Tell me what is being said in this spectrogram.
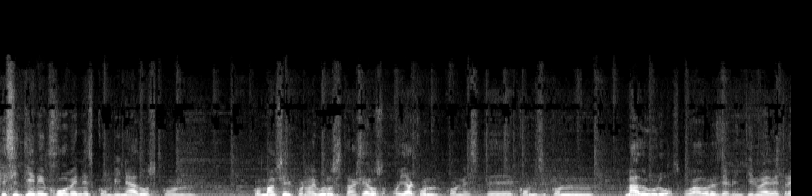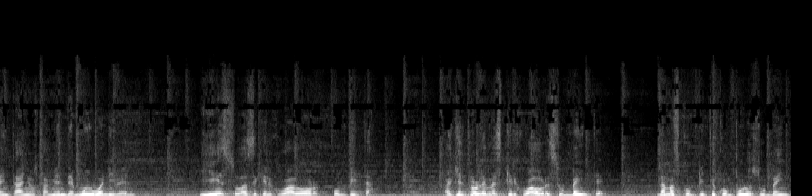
que sí tienen jóvenes combinados con, con, vamos a decir, con algunos extranjeros o ya con, con, este, con, con maduros, jugadores de 29, 30 años también de muy buen nivel, y eso hace que el jugador compita. Aquí el problema es que el jugador es sub-20, nada más compite con puro sub-20.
